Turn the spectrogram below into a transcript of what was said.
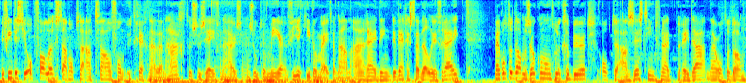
De files die opvallen staan op de A12 van Utrecht naar Den Haag... tussen Zevenhuizen en Zoetermeer, 4 kilometer na een aanrijding. De weg is daar wel weer vrij. Bij Rotterdam is ook een ongeluk gebeurd. Op de A16 vanuit Breda naar Rotterdam.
